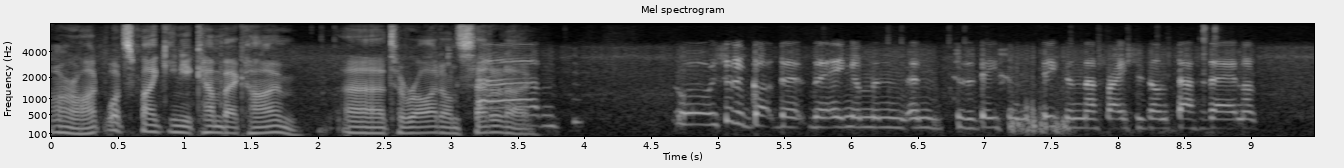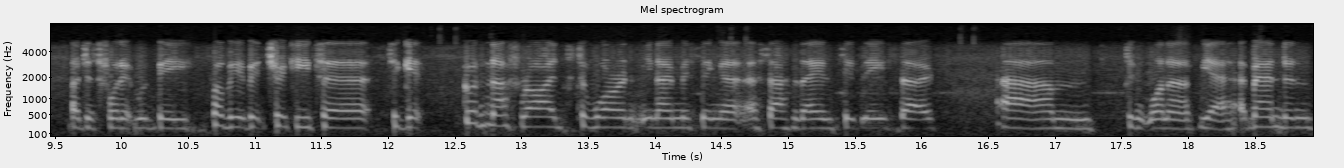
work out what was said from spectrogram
All right. What's making you come back home uh, to ride on Saturday? Um, well, we sort of got the, the Ingham and, and sort of decent decent enough races on Saturday, and I, I just thought it would be probably a bit tricky to, to get good enough rides to warrant you know missing a, a Saturday in Sydney. So um, didn't want to yeah abandon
